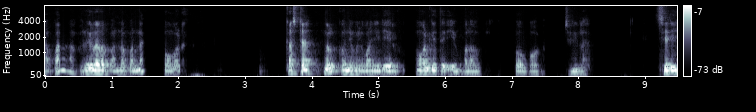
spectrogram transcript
அப்போ ரெகுலராக பண்ண பண்ண உங்களோட கஷ்டங்கள் கொஞ்சம் கொஞ்சம் குறைஞ்சிட்டே இருக்கும். உங்களுக்கே தெரியும் பல போக போக சரிங்களா சரி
